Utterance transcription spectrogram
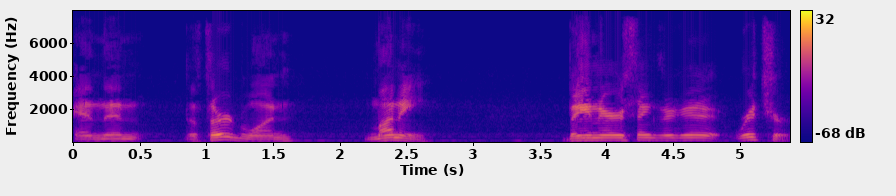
and then the third one, money. Billionaires think they're going to get richer.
